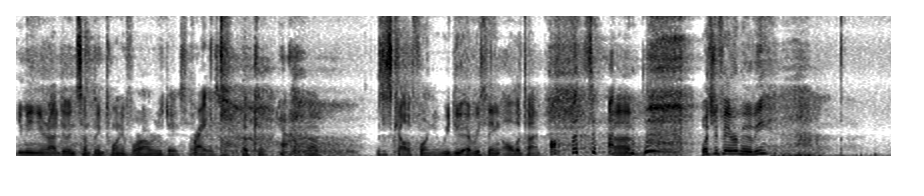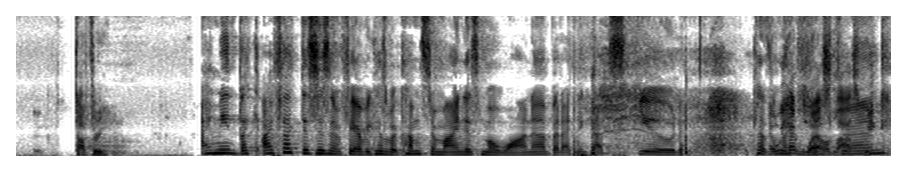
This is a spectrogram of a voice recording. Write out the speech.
You mean you're not doing something 24 hours a day? Right. Days? Okay. Yeah. Uh, this is California. We do everything all the time. All the time. Um, what's your favorite movie? Top three. I mean, like, I feel like this isn't fair because what comes to mind is Moana, but I think that's skewed because. And we had children. Wes last week.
